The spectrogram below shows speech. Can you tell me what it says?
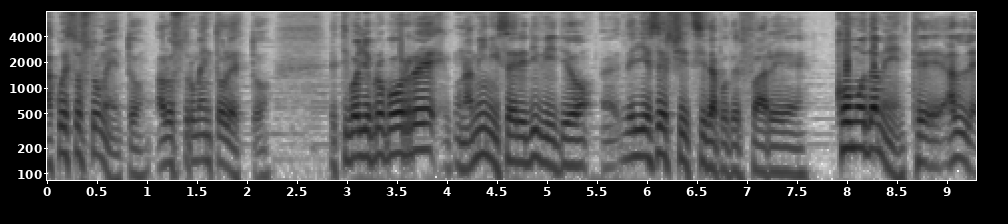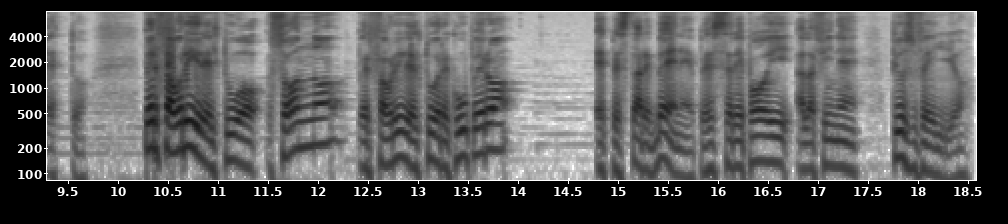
a questo strumento, allo strumento letto. E ti voglio proporre una mini serie di video eh, degli esercizi da poter fare comodamente a letto. Per favorire il tuo sonno, per favorire il tuo recupero e per stare bene, per essere poi alla fine più sveglio.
